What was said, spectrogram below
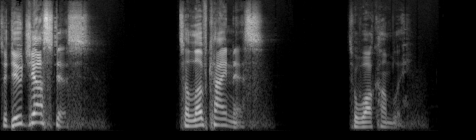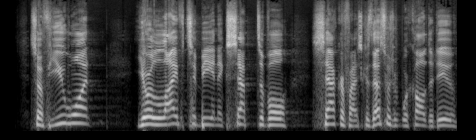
To do justice, to love kindness, to walk humbly. So if you want your life to be an acceptable sacrifice, because that's what we're called to do.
